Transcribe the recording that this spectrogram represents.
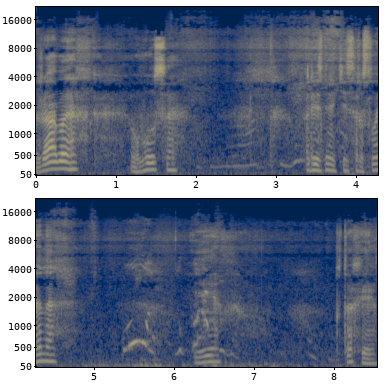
жаби, гуси, різні якісь рослини і птахи.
